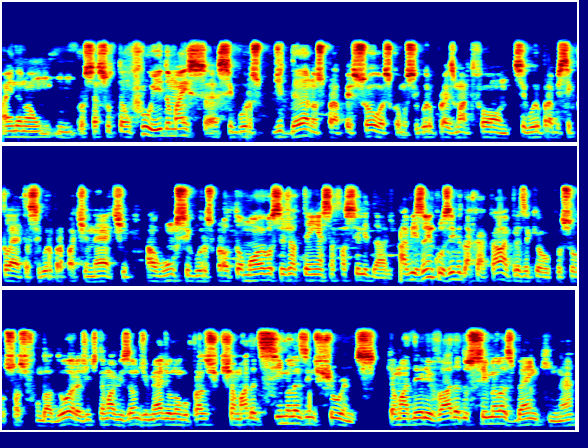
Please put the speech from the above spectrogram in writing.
ainda não é um, um processo tão fluido, mas é, seguros de danos para pessoas, como seguro para smartphone, seguro para bicicleta, seguro para patinete, alguns seguros para automóvel, você já tem essa facilidade. A visão, inclusive, da Cacau, a empresa que eu, que eu sou sócio fundador, a gente tem uma visão de médio e longo prazo chamada de seamless insurance. Que é uma derivada do Seamless Banking, né?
